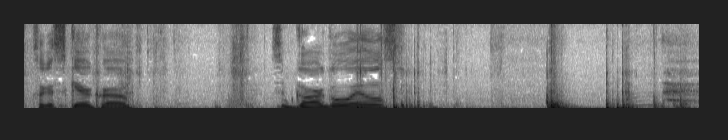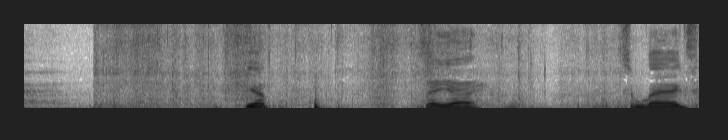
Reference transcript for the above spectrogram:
Looks like a scarecrow. Some gargoyles. Yep. Say uh, some legs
